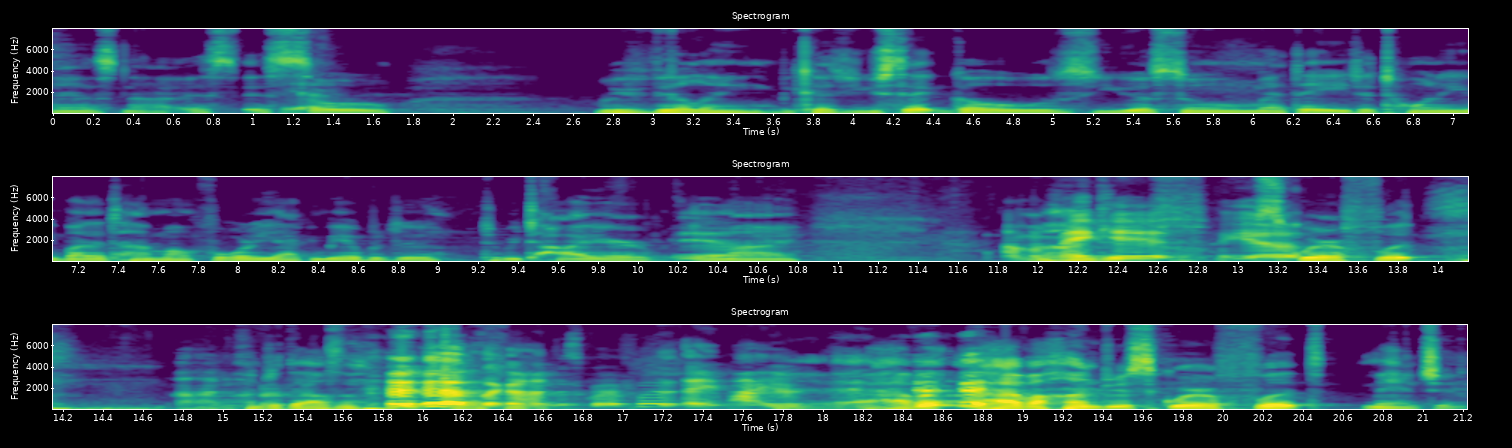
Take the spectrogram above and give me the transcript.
Man, it's not. It's it's Yeah. so revealing because you set goals. You assume at the age of twenty, by the time I'm forty, I can be able to to retire in Yeah. my I'm to make it. Yeah. square foot, 100 hundred thousand. I was like, 100 square foot? Aim higher. I have a I have a hundred square foot mansion.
